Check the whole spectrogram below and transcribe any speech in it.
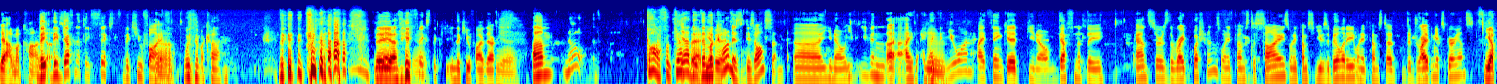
Yeah. a Macan. They, does. they've definitely fixed the Q5 Yeah. with the Macan. they Yeah, uh, they yeah. fixed the in the Q5 there. yeah. Um, no, God, I forget yeah, the, that. the Yeah, Macan is, is awesome. Uh, you know, even I, I, I like the Hmm. new one. I think it, you know, definitely answers the right questions when it comes to size, when it comes to usability, when it comes to the driving experience. Yep.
